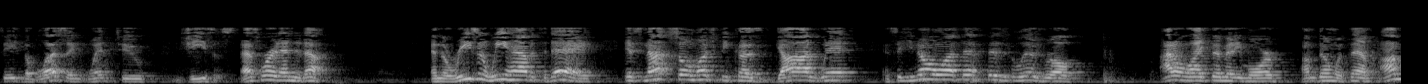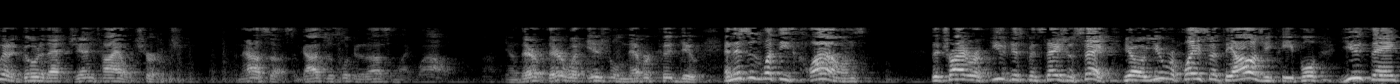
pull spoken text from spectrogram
See, the blessing went to Jesus. That's where it ended up. And the reason we have it today, it's not so much because God went and said, you know what, that physical Israel, I don't like them anymore. I'm done with them. I'm going to go to that Gentile church. And that's us. And God's just looking at us and like, wow. You know, they're, they're what Israel never could do. And this is what these clowns that try to refute dispensation say, you know, you replacement theology people, you think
